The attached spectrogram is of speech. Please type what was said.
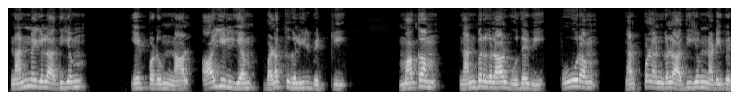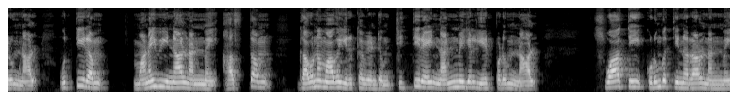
நன்மைகள் அதிகம் ஏற்படும் நாள். ஆயில்யம் வழக்குகளில் வெற்றி. மகம் நண்பர்களால் உதவி. பூரம் நற்பலன்கள் அதிகம் நடைபெறும் நாள். உத்திரம் மனைவியினால் நன்மை. ஹஸ்தம் கவனமாக இருக்க வேண்டும். சித்திரை நன்மைகள் ஏற்படும் நாள். சுவாதி குடும்பத்தினரால் நன்மை.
